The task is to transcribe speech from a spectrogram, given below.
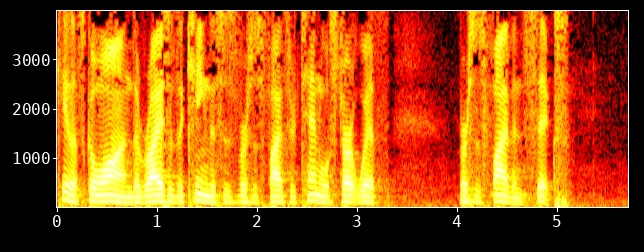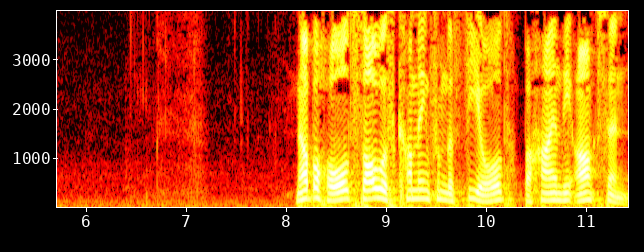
Okay, let's go on. The rise of the king. This is verses 5 through 10. We'll start with verses 5 and 6. Now behold, Saul was coming from the field behind the oxen.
